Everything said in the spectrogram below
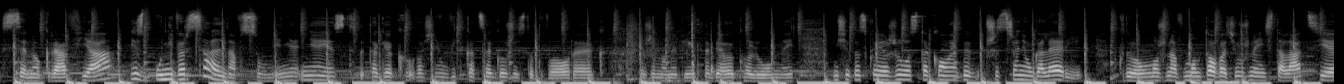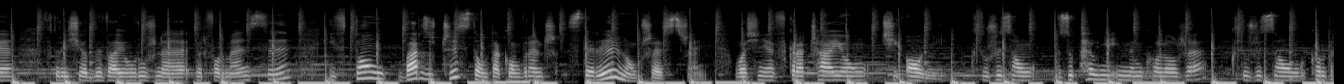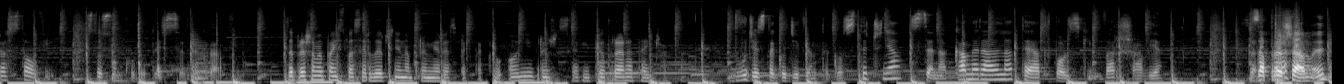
Scenografia jest uniwersalna w sumie, nie, nie jest tak jak właśnie u Witkacego, że jest to dworek, że mamy piękne białe kolumny. Mi się to skojarzyło z taką jakby przestrzenią galerii, którą można wmontować różne instalacje, w której się odbywają różne performensy i w tą bardzo czystą, taką wręcz sterylną przestrzeń właśnie wkraczają ci oni, którzy są w zupełnie innym kolorze, którzy są kontrastowi w stosunku do tej scenografii. Zapraszamy Państwa serdecznie na premierę spektaklu Oni w reżyserii Piotra Ratajczaka. 29 stycznia scena kameralna Teatr Polski w Warszawie. Zapraszamy.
